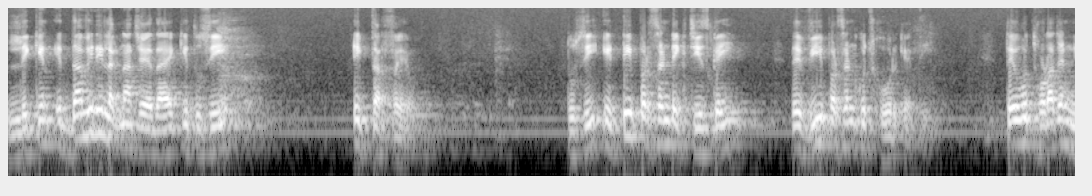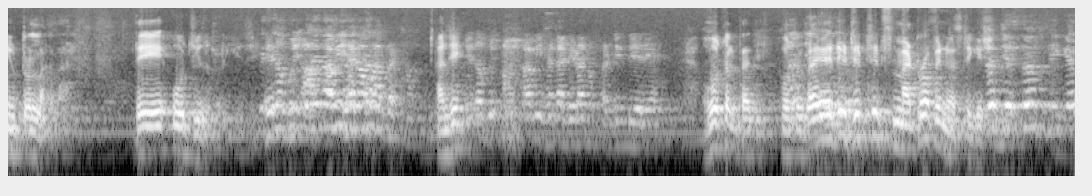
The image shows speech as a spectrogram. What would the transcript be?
ਲੇਕਿਨ ਇਦਾਂ ਵੀ ਨਹੀਂ ਲੱਗਣਾ ਚਾਹੀਦਾ ਹੈ ਕਿ ਤੁਸੀਂ ਇੱਕ ਤਰਫੇ ਹੋ। ਤੁਸੀਂ 80% ਇੱਕ ਚੀਜ਼ ਕਹੀ ਤੇ 20% ਕੁਝ ਹੋਰ ਕਹਿਤੀ ਤੇ ਉਹ ਥੋੜਾ ਜਿਹਾ ਨਿਊਟਰਲ ਲੱਗਦਾ ਹੈ ਤੇ ਉਹ ਚੀਜ਼ ਹੋ ਰਹੀ ਹੈ ਜੀ। ਇਹਦਾ ਕੋਈ ਆਕਾ ਵੀ ਹੈਗਾ ਆਪਣਾ ਬੈਠਾ ਹਾਂਜੀ। ਇਹਦਾ ਕੋਈ ਆਕਾ ਵੀ ਹੈਗਾ ਜਿਹੜਾ ਨੂੰ ਫੰਡਿੰਗ ਦੇ ਰਿਹਾ ਹੋ? ਸਕਦਾ ਜੀ ਹੋ ਸਕਦਾ it it's matter of investigation ਜਿਸ ਤਰ੍ਹਾਂ ਤੁਸੀਂ ਕਿਹਾ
